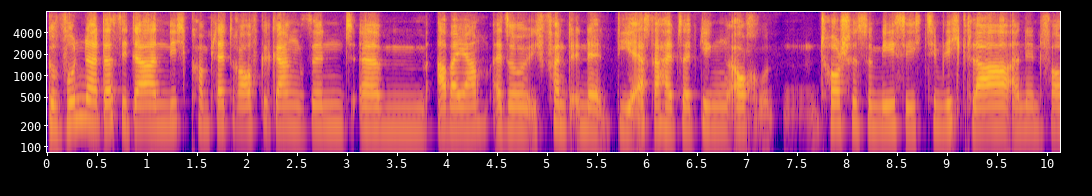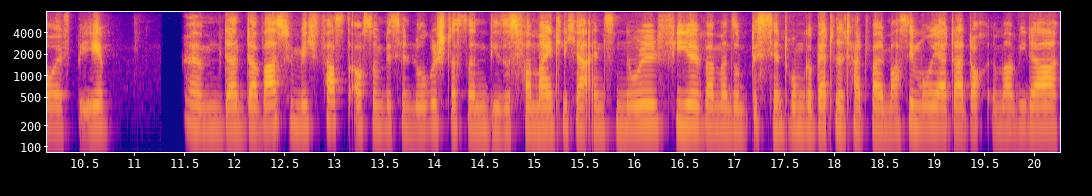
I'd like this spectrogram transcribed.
gewundert, dass sie da nicht komplett draufgegangen sind. Ähm, aber ja, also ich fand in der die erste Halbzeit ging auch Torschüsse mäßig ziemlich klar an den VfB. Ähm, da da war es für mich fast auch so ein bisschen logisch, dass dann dieses vermeintliche 1-0 fiel, weil man so ein bisschen drum gebettelt hat, weil Massimo ja da doch immer wieder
